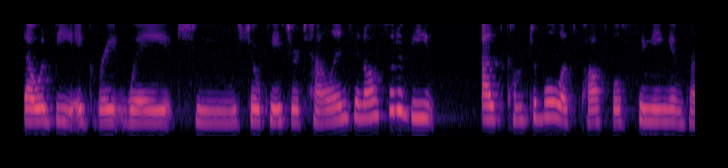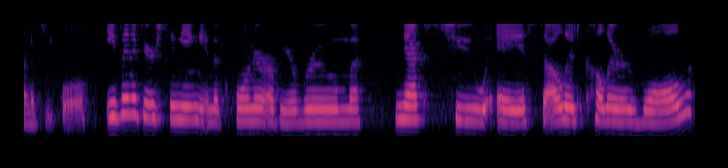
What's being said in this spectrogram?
that would be a great way to showcase your talent and also to be as comfortable as possible singing in front of people. Even if you're singing in the corner of your room next to a solid colored wall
